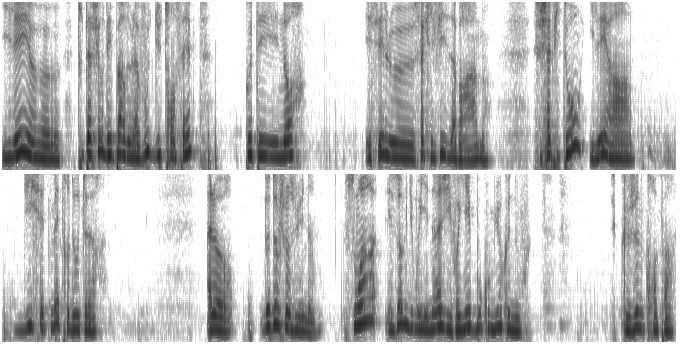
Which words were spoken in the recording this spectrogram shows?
Il est euh, tout à fait au départ de la voûte du transept, côté nord, et c'est le sacrifice d'Abraham. Ce chapiteau, il est à 17 mètres de hauteur. Alors, de deux choses l'une soit les hommes du Moyen Âge y voyaient beaucoup mieux que nous, ce que je ne crois pas.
